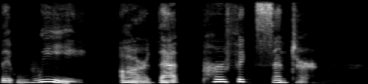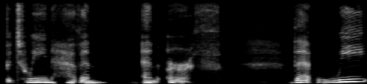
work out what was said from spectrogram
that we are that perfect center between heaven and earth, that we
